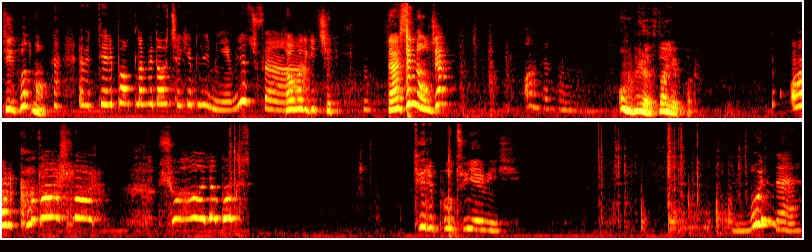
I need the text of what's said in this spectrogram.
Tripod mu? Heh, Evet tripodla video çekebilir miyim lütfen? Tamam hadi git çek. Dersin ne olacak? Onu birazdan yapar. Arkadaşlar şu hale bak. Tripodu yemiş. Bu ne?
